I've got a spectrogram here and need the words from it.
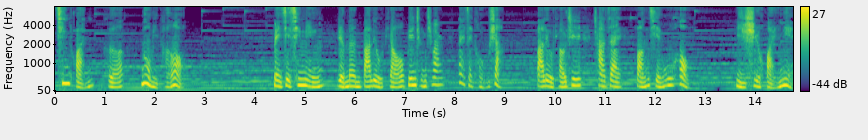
青团和糯米糖藕。每届清明。人们把柳条编成圈儿戴在头上，把柳条枝插在房前屋后，以示怀念。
